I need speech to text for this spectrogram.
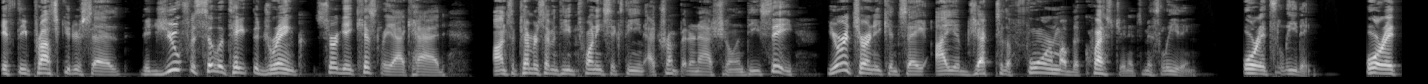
if the prosecutor says, Did you facilitate the drink Sergei Kislyak had on September 17, 2016, at Trump International in D.C., your attorney can say, I object to the form of the question. It's misleading, or it's leading, or it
